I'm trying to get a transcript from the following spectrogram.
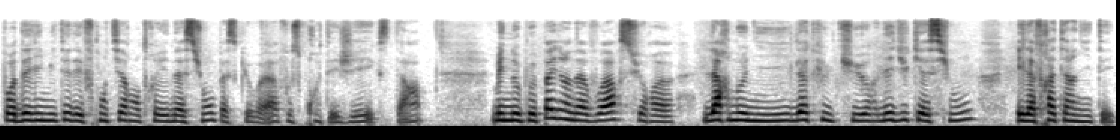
pour délimiter des frontières entre les nations, parce que voilà, faut se protéger, etc. Mais il ne peut pas y en avoir sur l'harmonie, la culture, l'éducation et la fraternité.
